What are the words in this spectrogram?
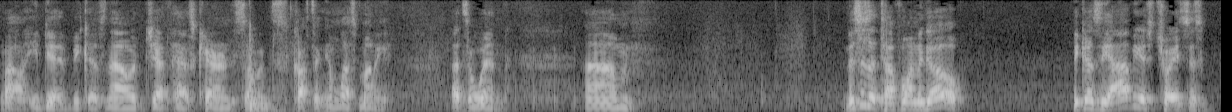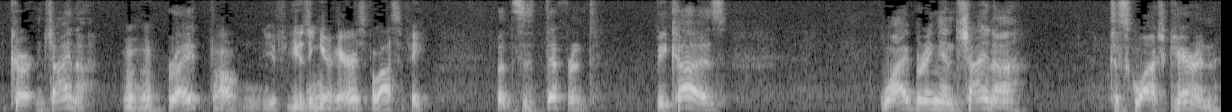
Well, he did because now Jeff has Karen, so it's costing him less money. That's a win. Um, this is a tough one to go because the obvious choice is Kurt and Chyna, right? Well, you're using your Harris philosophy. But this is different because why bring in Chyna to squash Karen,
